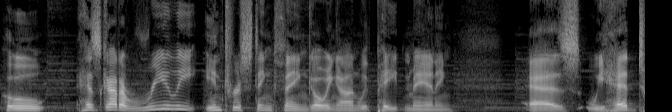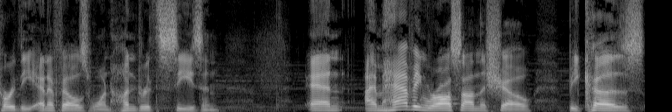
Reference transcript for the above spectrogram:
who has got a really interesting thing going on with Peyton Manning as we head toward the NFL's 100th season. And I'm having Ross on the show because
